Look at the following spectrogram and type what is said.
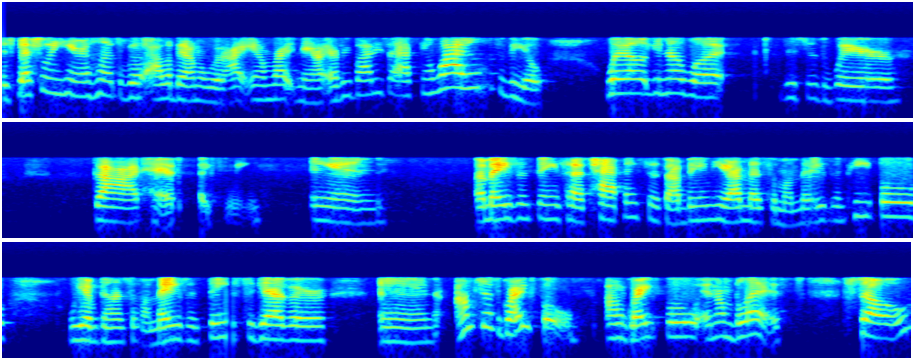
Especially here in Huntsville, Alabama, where I am right now. Everybody's asking why Huntsville well, you know what? This is where God has placed me. And amazing things have happened since I've been here. I met some amazing people. We have done some amazing things together and I'm just grateful. I'm grateful and I'm blessed. So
